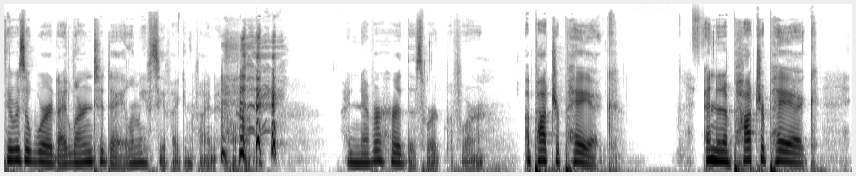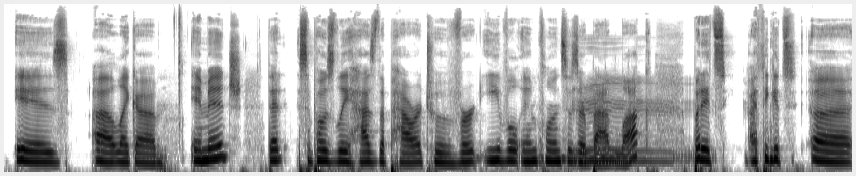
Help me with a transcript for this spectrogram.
there was a word I learned today. Let me see if I can find it. I never heard this word before. Apotropaic. And an apotropaic is uh, like a image that supposedly has the power to avert evil influences or bad luck Mm. but it's i think it's uh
